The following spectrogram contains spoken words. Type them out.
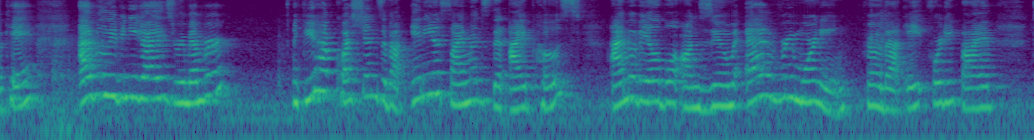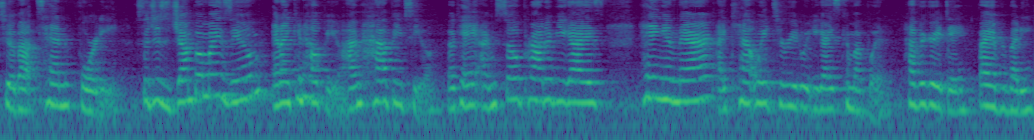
okay? I believe in you guys. Remember, if you have questions about any assignments that I post, I'm available on Zoom every morning from about 8.45 to about 10.40. So just jump on my Zoom and I can help you. I'm happy to, okay? I'm so proud of you guys. Hang in there. I can't wait to read what you guys come up with. Have a great day. Bye, everybody.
